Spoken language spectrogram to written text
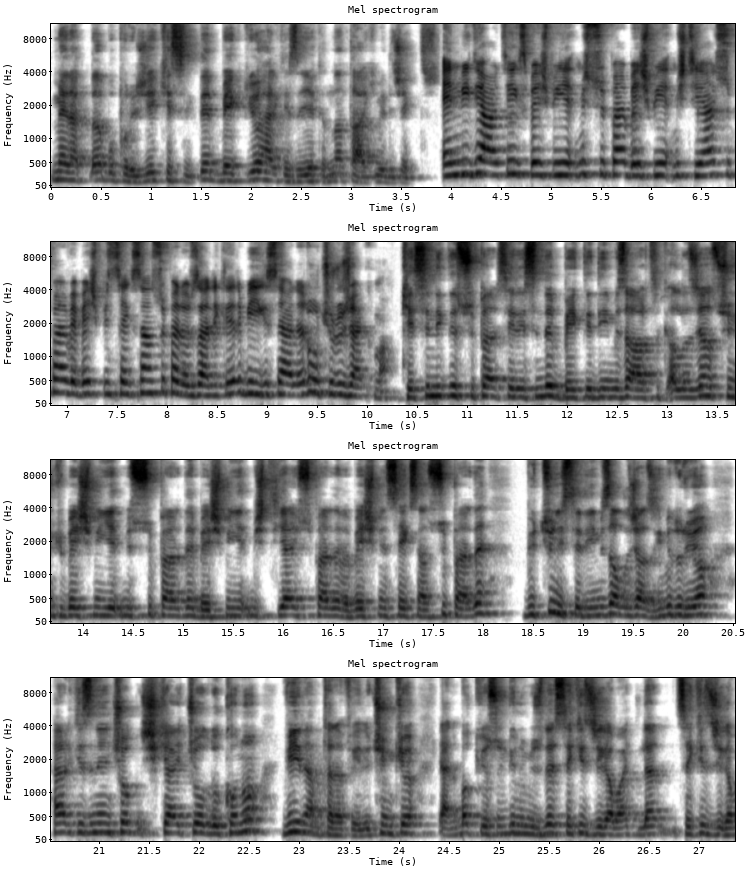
Merakla bu projeyi kesinlikle bekliyor. Herkes de yakından takip edecektir. Nvidia RTX 5070 Super, 5070 Ti Super ve 5080 Super özellikleri bilgisayarları uçuracak mı? Kesinlikle Super serisinde beklediğimizi artık alacağız. Çünkü 5070 Super'de, 5070 Ti Super'de ve 5080 Super'de bütün istediğimizi alacağız gibi duruyor. Herkesin en çok şikayetçi olduğu konu VRAM tarafıydı. Çünkü yani bakıyorsun günümüzde 8 GB ile 8 GB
